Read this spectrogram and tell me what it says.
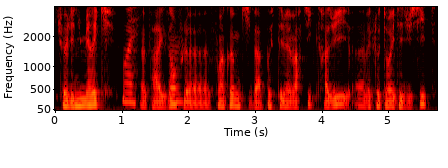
tu as les numériques, euh, par exemple .com qui va poster le même article traduit avec l'autorité du site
